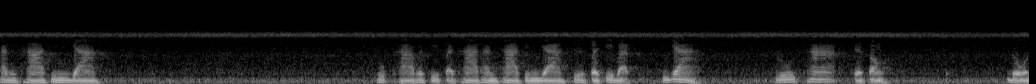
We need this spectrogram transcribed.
ทันทาทิญญา ทุกขาปฏิปทาทันทาทิญญาคือปฏิบัติยากรู้ช้าจะต้องโดน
